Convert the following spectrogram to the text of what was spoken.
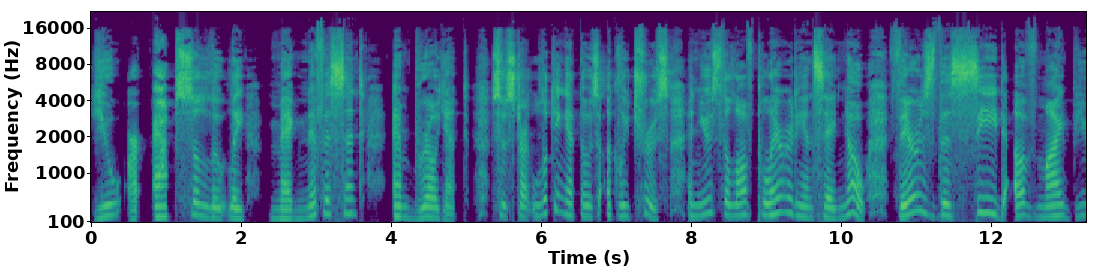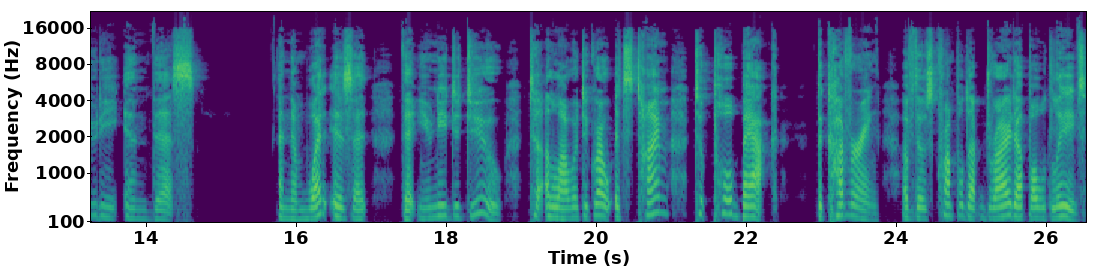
You are absolutely magnificent and brilliant. So start looking at those ugly truths and use the law of polarity and say, no, there's the seed of my beauty in this. And then what is it that you need to do to allow it to grow? It's time to pull back the covering of those crumpled up, dried up old leaves.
